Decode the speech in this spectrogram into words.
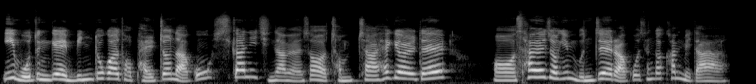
이 모든 게 민도가 더 발전하고 시간이 지나면서 점차 해결될 어, 사회적인 문제라고 생각합니다.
